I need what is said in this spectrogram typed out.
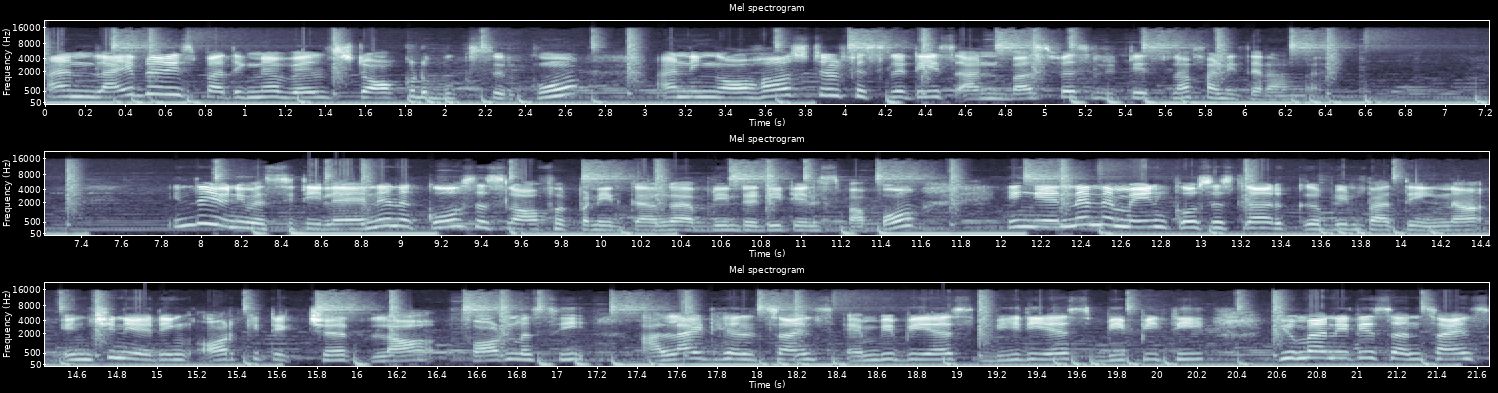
அண்ட் லைப்ரரிஸ் பார்த்திங்கன்னா வெல் ஸ்டாக்டு புக்ஸ் இருக்கும். அண்ட் இங்கே ஹாஸ்டல் ஃபெசிலிட்டிஸ் அண்ட் பஸ் ஃபெசிலிட்டிஸ்லாம் பண்ணித்தராங்க இந்த யூனிவர்சிட்டியில் என்னென்ன கோர்சஸ்லாம் ஆஃபர் பண்ணியிருக்காங்க அப்படின்ற டீட்டெயில்ஸ் பார்ப்போம். இங்கே என்னென்ன மெயின் கோர்சஸ்லாம் இருக்குது அப்படின்னு பார்த்தீங்கன்னா engineering architecture law pharmacy allied health science MBBS BDS BPT humanities and science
